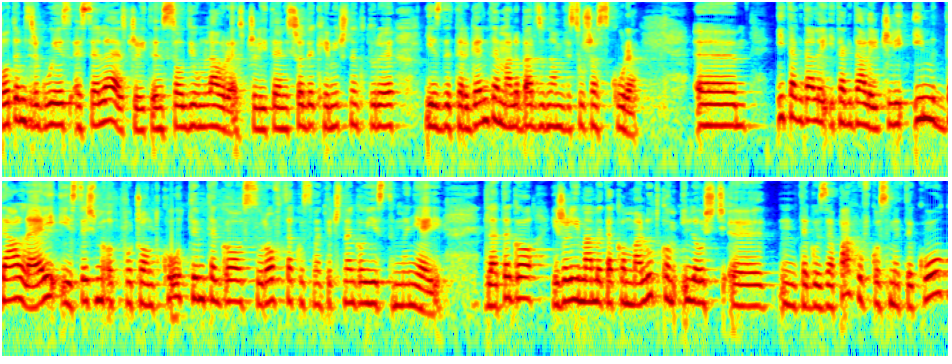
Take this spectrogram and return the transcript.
Potem z reguły jest SLS, czyli ten sodium lauret, czyli ten środek chemiczny, który jest detergentem, ale bardzo nam wysusza skórę i tak dalej, i tak dalej. Czyli im dalej jesteśmy od początku, tym tego surowca kosmetycznego jest mniej. Dlatego, jeżeli mamy taką malutką ilość e, tego zapachu w kosmetyku,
